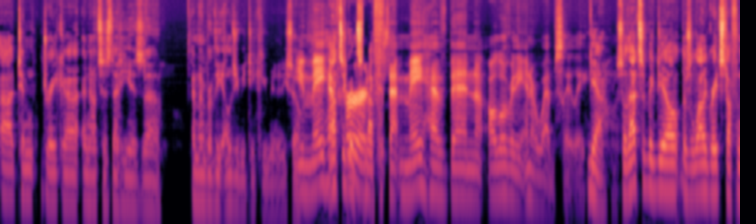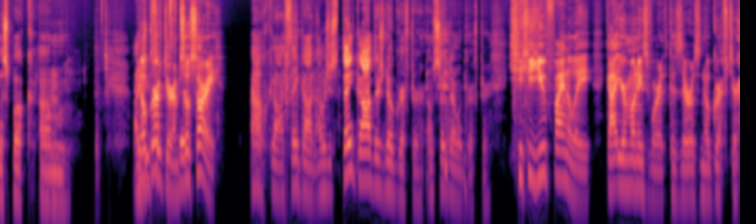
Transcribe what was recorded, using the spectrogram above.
uh Tim Drake uh, announces that he is uh a member of the LGBT community. So you may have heard because that may have been all over the interwebs lately. yeah, so that's a big deal. There's a lot of great stuff in this book. Um I no do think the grifter. I'm so sorry. Oh God! Thank God! I was just thank God there's no grifter. I'm so done with grifter. you finally got your money's worth because there was no grifter.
